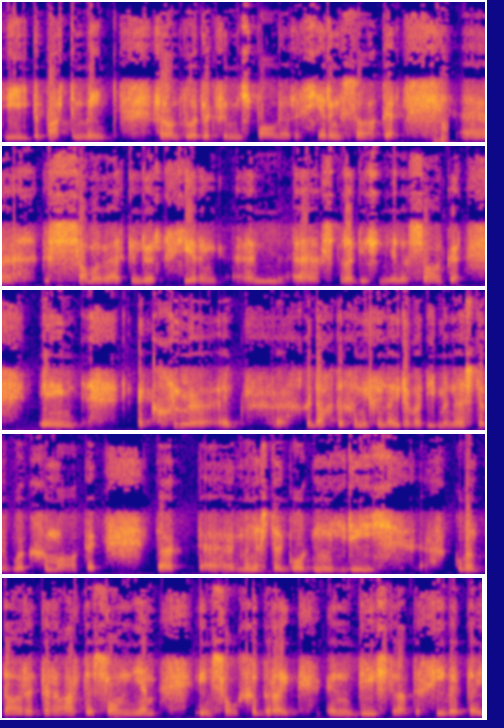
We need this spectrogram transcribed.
die departement verantwoordelik vir munisipale regeringsake. Uh die samewerkende regering in uh tradisionele sake. En ek glo ek uh, gedagte van die geleide wat die minister ook gemaak het dat uh minister Gordon hierdie kommentare ter harte sal neem en sal gebruik in die strategie wat hy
